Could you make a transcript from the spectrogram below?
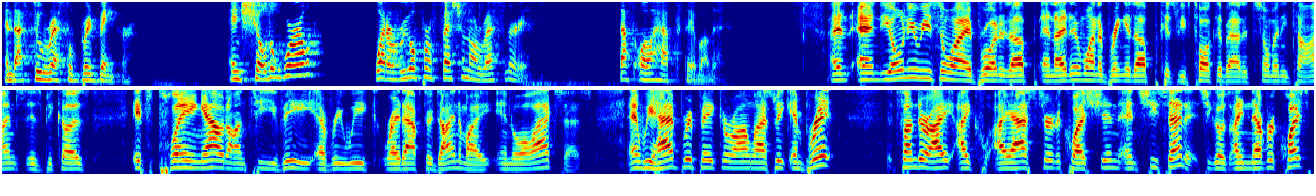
And that's to wrestle Britt Baker and show the world what a real professional wrestler is. That's all I have to say about this. And and the only reason why I brought it up, and I didn't want to bring it up because we've talked about it so many times, is because it's playing out on TV every week right after Dynamite in All Access. And we had Britt Baker on last week, and Britt Thunder, I, I I asked her the question, and she said it. She goes, "I never question."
